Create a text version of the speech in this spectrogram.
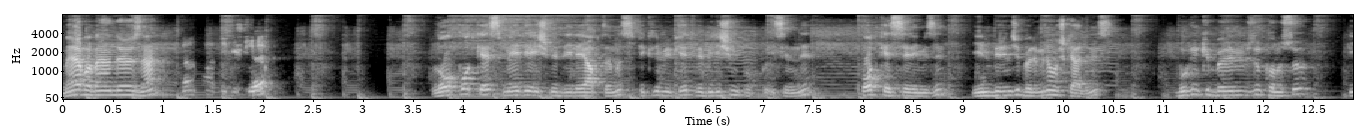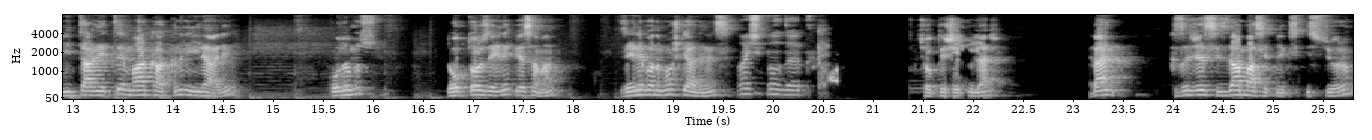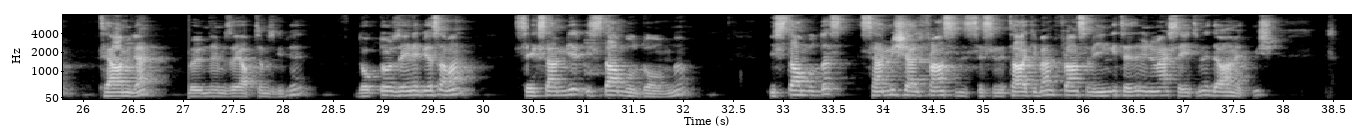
Merhaba ben Önder Özden. Ben Fatih Güçlü. Law Podcast medya işbirliğiyle yaptığımız Fikri Mülkiyet ve Bilişim Hukuku isimli podcast serimizin 21. bölümüne hoş geldiniz. Bugünkü bölümümüzün konusu internette marka hakkının ihlali. Konuğumuz Doktor Zeynep Yasaman. Zeynep Hanım hoş geldiniz. Hoş bulduk. Çok teşekkürler. Ben kısaca sizden bahsetmek istiyorum. Teamülen bölümlerimize yaptığımız gibi. Doktor Zeynep Yasaman 81 İstanbul doğumlu. İstanbul'da Saint Michel Fransız Lisesi'ni takiben Fransa ve İngiltere'de üniversite eğitimine devam etmiş.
